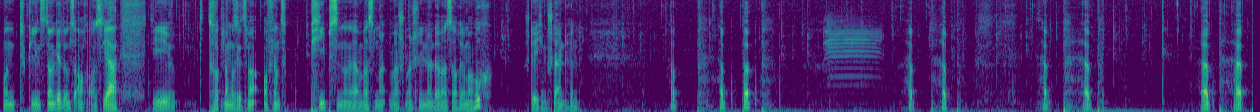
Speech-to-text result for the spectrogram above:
Und Cleanstone geht uns auch aus. Ja, die Trockner muss jetzt mal aufhören zu piepsen oder was Waschmaschine oder was auch immer. Huch, stehe ich im Stein drin. Hopp, hopp, hopp. Hopp, hopp. Hopp, hopp. Hopp, hopp.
